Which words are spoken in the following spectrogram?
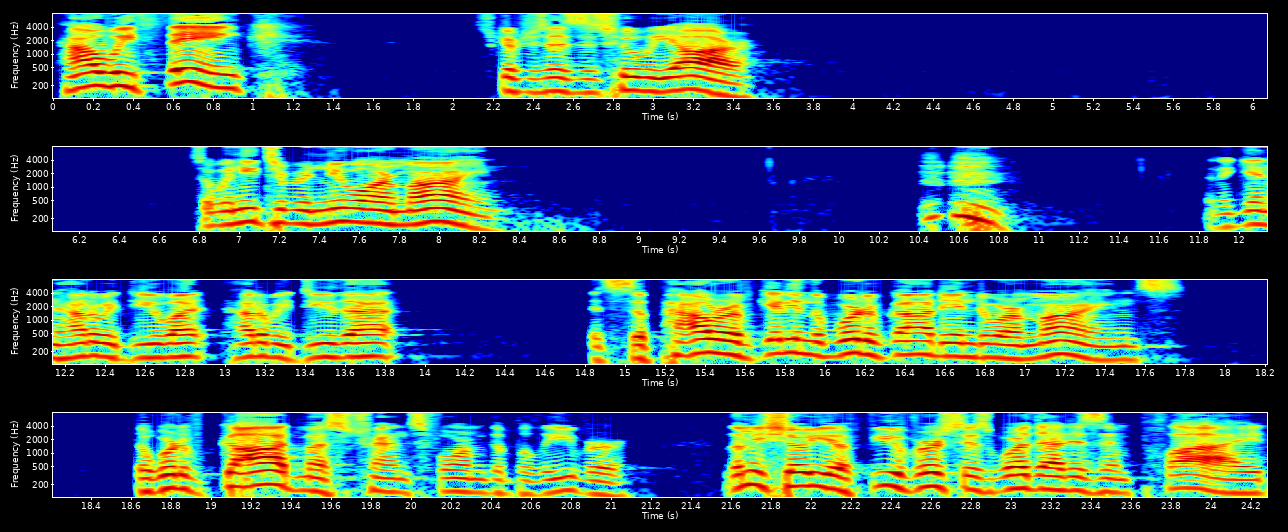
How we think, Scripture says, is who we are. So we need to renew our mind. and again, how do we do what? How do we do that? It's the power of getting the Word of God into our minds. The Word of God must transform the believer. Let me show you a few verses where that is implied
